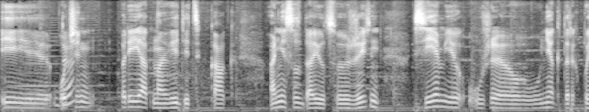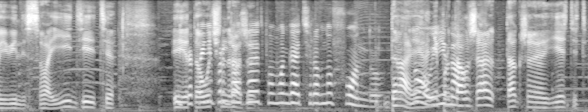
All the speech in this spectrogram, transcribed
И Да? очень приятно видеть, как они создают свою жизнь, семьи, уже у некоторых появились свои дети. И, И это как они очень продолжают радует. помогать все равно фонду. Да, и Ну, они нам. продолжают также ездить в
